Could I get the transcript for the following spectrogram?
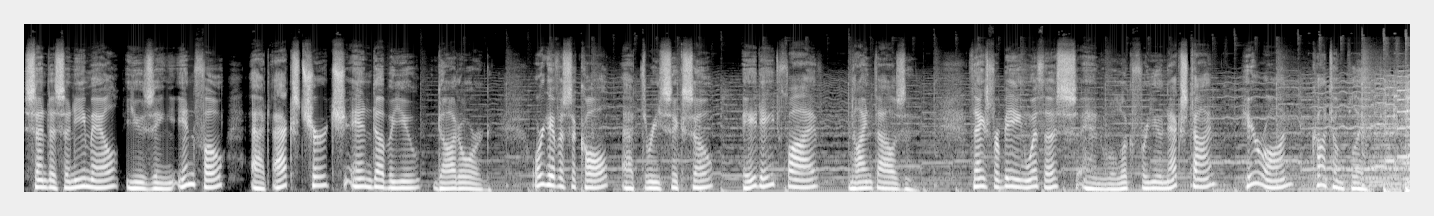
Send us an email using info at actschurchnw.org or give us a call at 360 885 9000. Thanks for being with us, and we'll look for you next time here on Contemplate.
